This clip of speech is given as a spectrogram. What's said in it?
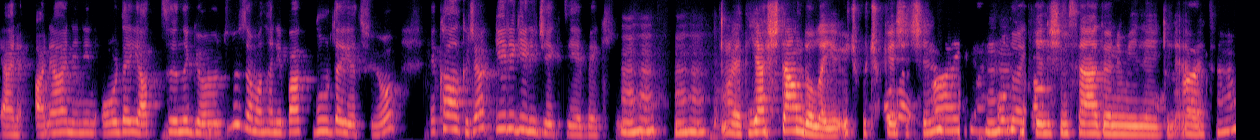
yani anneannenin orada yattığını gördüğü zaman hani bak burada yatıyor ve kalkacak geri gelecek diye bekliyor. Hı hı, hı. Evet yaştan dolayı üç buçuk yaş için aynen, hı hı, gelişimsel dönemiyle ilgili. Aynen. Evet. Hı hı.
